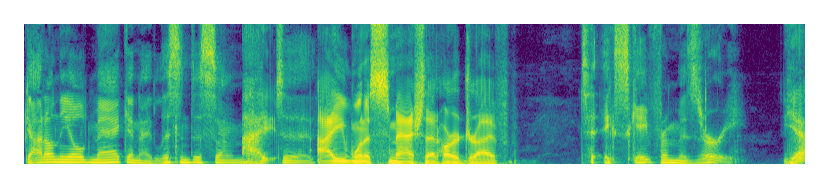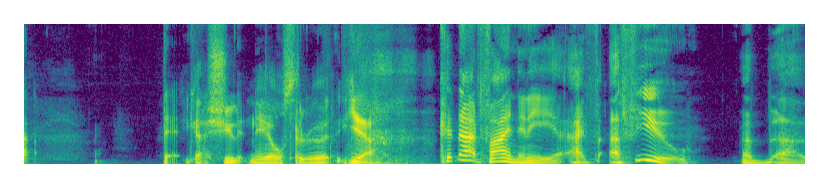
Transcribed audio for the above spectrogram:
got on the old Mac and I listened to some I- to I want to smash that hard drive. to Escape from Missouri. Yeah, You got to shoot nails through it. yeah. Could not find any. I, a few of uh,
